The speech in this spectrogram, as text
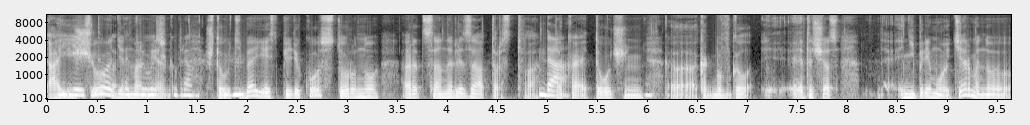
а еще один момент, прям. что mm-hmm. у тебя есть перекос в сторону рационализаторства. Да. Такая, это очень э, как бы в гол... это сейчас не прямой термин, но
